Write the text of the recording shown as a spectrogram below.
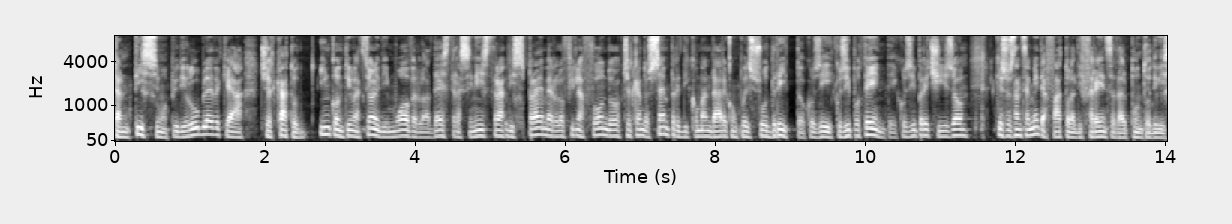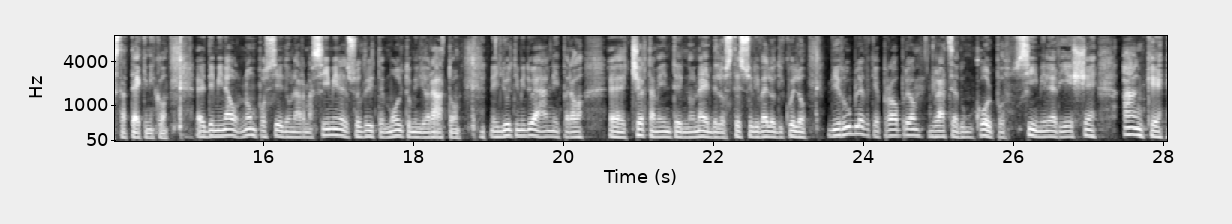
tantissimo più di Rublev che ha cercato in continuazione di muoverlo a destra e a sinistra, di spremerlo fino a fondo, cercando sempre di comandare con quel suo dritto così, così potente così preciso che sostanzialmente ha fatto la differenza dal punto di vista tecnico. Eh, De Minaur non possiede un'arma simile, il suo dritto è molto migliorato negli ultimi due anni, però eh, certamente non è dello stesso livello di quello di Rublev che proprio grazie ad un colpo simile riesce anche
